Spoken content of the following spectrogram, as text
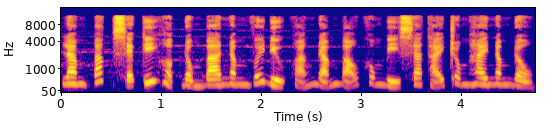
Lampard sẽ ký hợp đồng 3 năm với điều khoản đảm bảo không bị sa thải trong 2 năm đầu.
